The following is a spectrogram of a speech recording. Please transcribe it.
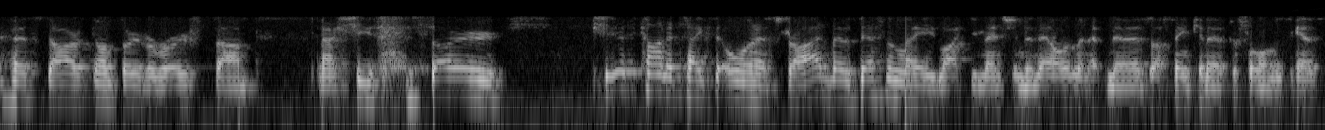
her star has gone through the roof. Um, you know she's so she just kind of takes it all in her stride. There was definitely, like you mentioned, an element of nerves, I think, in her performance against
